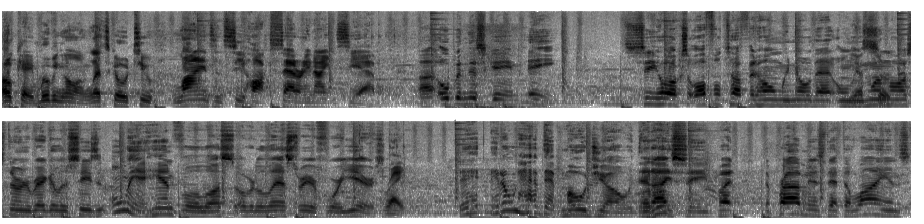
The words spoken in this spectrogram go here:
Okay, moving along. Let's go to Lions and Seahawks Saturday night in Seattle. Uh, open this game eight. Seahawks awful tough at home. We know that. Only Yes, one sir. loss during the regular season. Only a handful of losses over the last three or four years. Right. They, they don't have that mojo that Mhm. I see. But the problem is that the Lions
